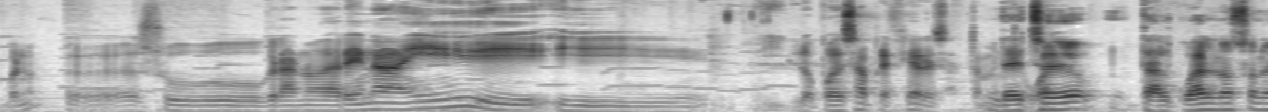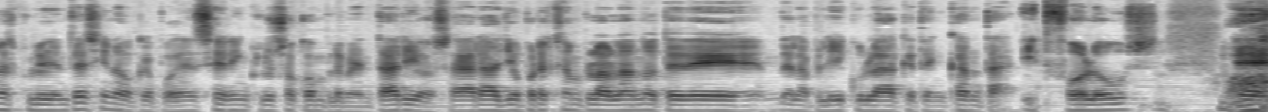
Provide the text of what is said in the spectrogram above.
Bueno, eh, su grano de arena ahí y, y- lo puedes apreciar exactamente. De hecho, igual. tal cual no son excluyentes, sino que pueden ser incluso complementarios. Ahora yo, por ejemplo, hablándote de, de la película que te encanta, It Follows, Oh, eh,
